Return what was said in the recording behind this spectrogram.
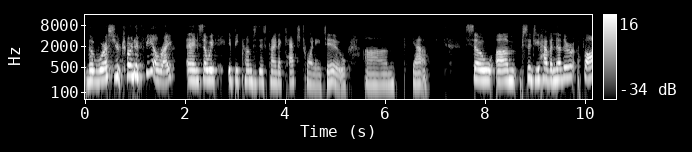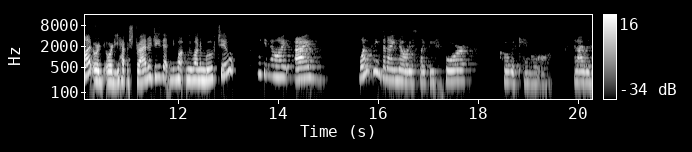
the worse you're going to feel right? And so it it becomes this kind of catch 22 um yeah so, um, so do you have another thought, or or do you have a strategy that you want we want to move to? Well, you know, I I one thing that I noticed like before COVID came along, and I was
